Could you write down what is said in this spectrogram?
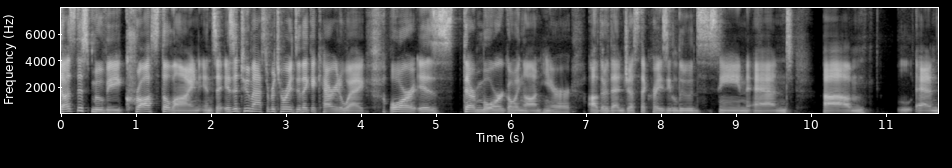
does this movie cross the line into is it too masturbatory do they get carried away or is there more going on here other than just the crazy ludes scene and um and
